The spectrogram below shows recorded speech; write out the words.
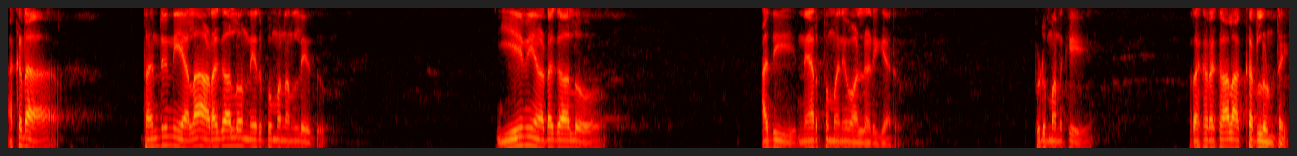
అక్కడ తండ్రిని ఎలా అడగాలో నేర్పమనం లేదు ఏమి అడగాలో అది నేర్పమని వాళ్ళు అడిగారు ఇప్పుడు మనకి రకరకాల అక్కర్లు ఉంటాయి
